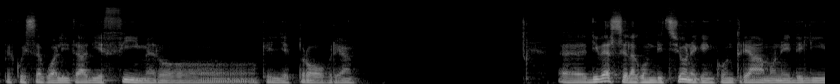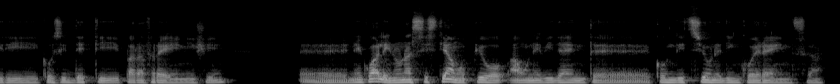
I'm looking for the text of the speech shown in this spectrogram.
per questa qualità di effimero che gli è propria. Eh, diversa è la condizione che incontriamo nei deliri cosiddetti parafrenici, eh, nei quali non assistiamo più a un'evidente condizione di incoerenza,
